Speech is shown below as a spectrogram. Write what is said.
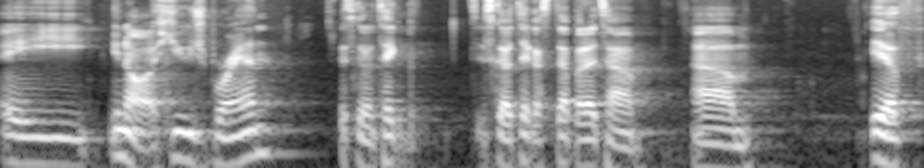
a you know a huge brand, it's gonna take it's gonna take a step at a time. Um, if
